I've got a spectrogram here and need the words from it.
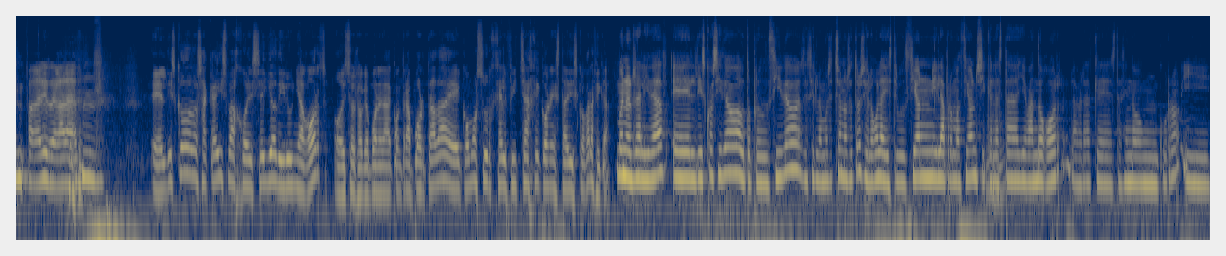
pagar y regalar. ¿El disco lo sacáis bajo el sello de Iruña Gords? ¿O eso es lo que pone en la contraportada? Eh, ¿Cómo surge el fichaje con esta discográfica? Bueno, en realidad eh, el disco ha sido autoproducido, es decir, lo hemos hecho nosotros y luego la distribución y la promoción sí que la está llevando Gore, la verdad que está haciendo un curro y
